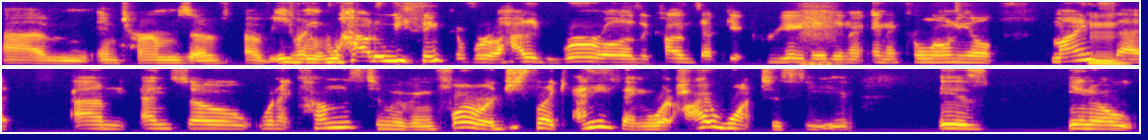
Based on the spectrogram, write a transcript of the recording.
um, in terms of, of even how do we think of rural? How did rural as a concept get created in a, in a colonial mindset? Mm. Um, and so when it comes to moving forward, just like anything, what I want to see is, you know,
